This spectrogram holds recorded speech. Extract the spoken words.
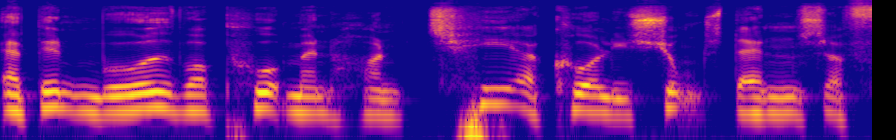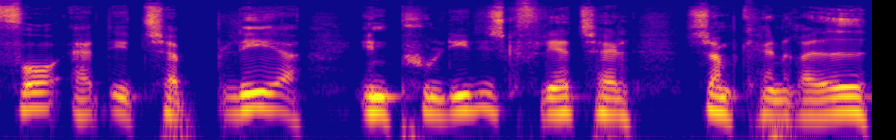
er den måde, hvorpå man håndterer koalitionsdannelser for at etablere en politisk flertal, som kan redde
